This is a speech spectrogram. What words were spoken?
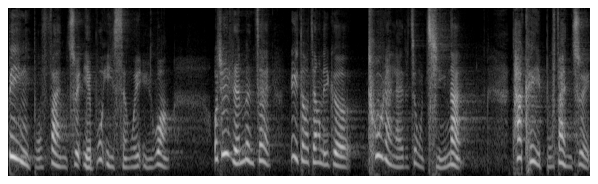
并不犯罪，也不以神为愚妄。我觉得人们在遇到这样的一个突然来的这种急难，他可以不犯罪，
